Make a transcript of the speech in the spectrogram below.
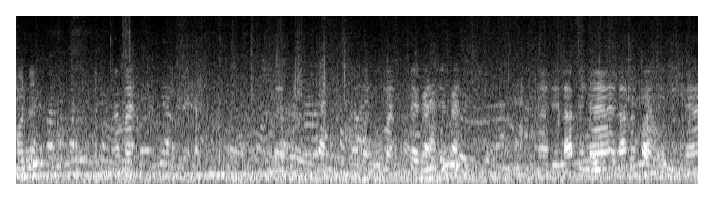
คนนึงมามาหนูมาช่วยกันช่วยกันเดี๋ยวรับไปนะ รับไปก่อนเดี๋ยวนี้นะ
